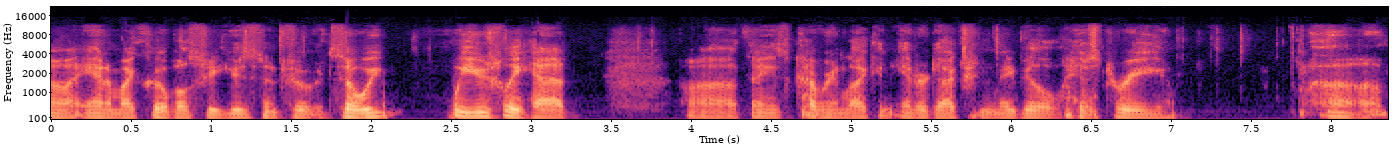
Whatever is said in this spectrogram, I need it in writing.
uh, antimicrobials are used in food. So we, we usually had uh, things covering like an introduction, maybe a little history, um,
